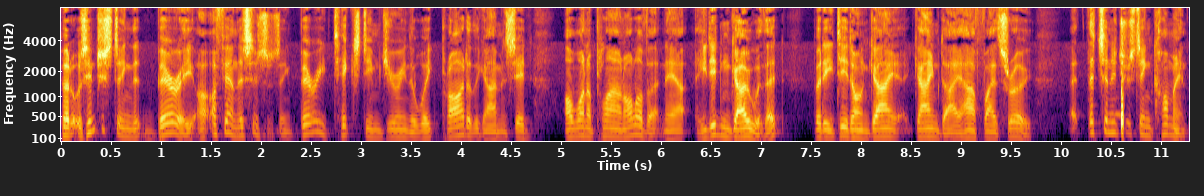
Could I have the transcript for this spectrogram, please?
But it was interesting that Berry, I found this interesting. Berry texted him during the week prior to the game and said, I want to play on Oliver. Now, he didn't go with it, but he did on game, game day halfway through. That's an interesting comment.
